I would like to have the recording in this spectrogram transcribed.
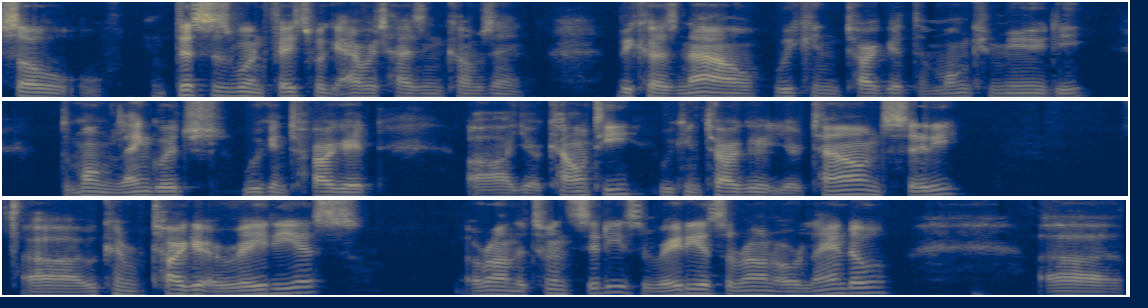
so this is when Facebook advertising comes in because now we can target the Hmong community, the Hmong language. We can target uh, your county. We can target your town, city. Uh, we can target a radius around the Twin Cities, a radius around Orlando. Uh,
